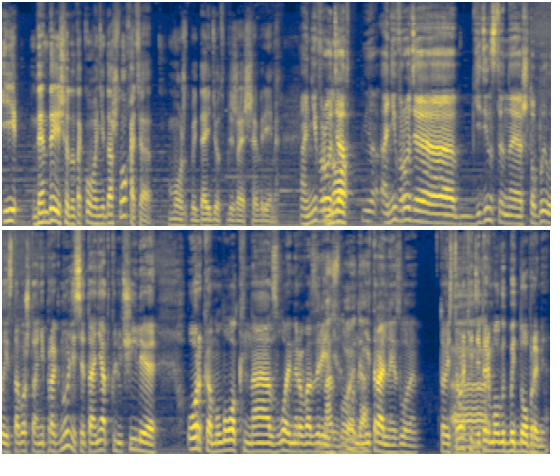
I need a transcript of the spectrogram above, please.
И ДНД еще до такого не дошло, хотя, может быть, дойдет в ближайшее время. Они вроде, Но... от... они вроде единственное, что было из того, что они прогнулись, это они отключили оркам лог на злое мировоззрение, на, злое, ну, да. на нейтральное злое. То есть орки а... теперь могут быть добрыми.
